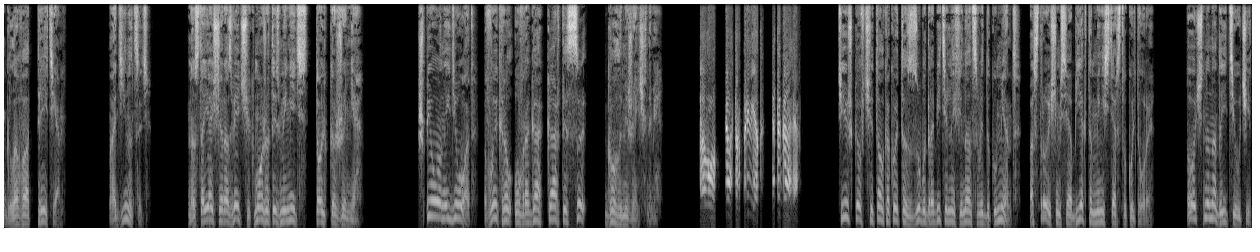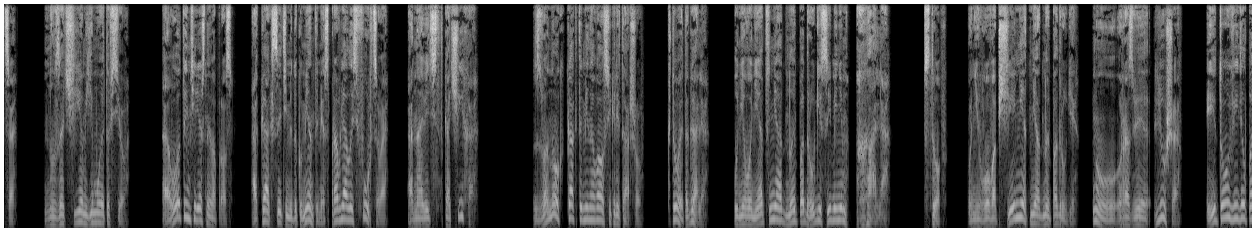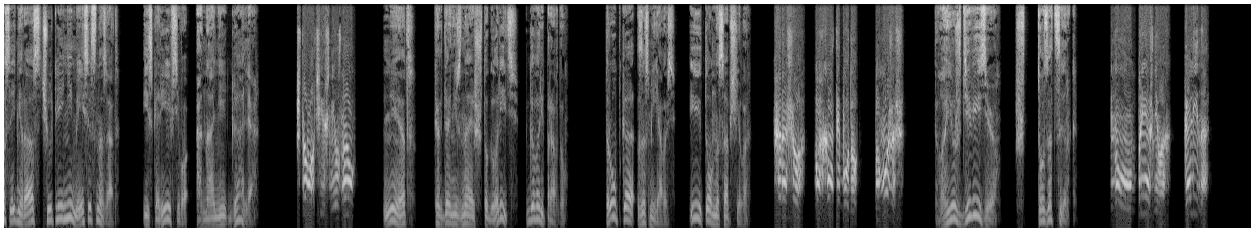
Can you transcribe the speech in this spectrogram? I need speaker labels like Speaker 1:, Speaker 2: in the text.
Speaker 1: Глава третья. Одиннадцать. Настоящий разведчик может изменить только жене. Шпион-идиот выкрал у врага карты с голыми женщинами.
Speaker 2: Алло, Петр, привет, это Галя.
Speaker 1: Тишков читал какой-то зубодробительный финансовый документ по строящимся объектам Министерства культуры. Точно надо идти учиться. Но зачем ему это все? А вот интересный вопрос. А как с этими документами справлялась Фурцева? Она ведь ткачиха. Звонок как-то миновал секретаршу. Кто это Галя? У него нет ни одной подруги с именем Галя. Стоп. У него вообще нет ни одной подруги. Ну, разве Люша? И ту видел последний раз чуть ли не месяц назад. И, скорее всего, она не Галя.
Speaker 2: Что молчишь, не узнал?
Speaker 1: Нет, когда не знаешь, что говорить, говори правду. Трубка засмеялась и томно сообщила.
Speaker 2: Хорошо, махать буду. Поможешь?
Speaker 1: Твою ж дивизию. Что за цирк?
Speaker 2: Ну, Брежнева, Галина.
